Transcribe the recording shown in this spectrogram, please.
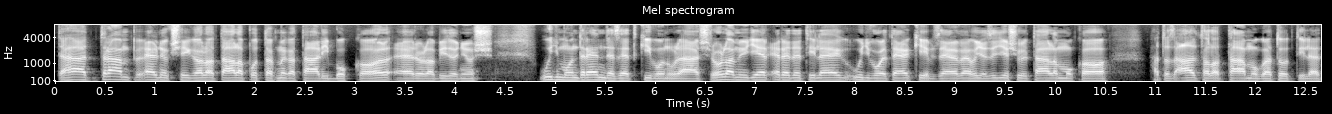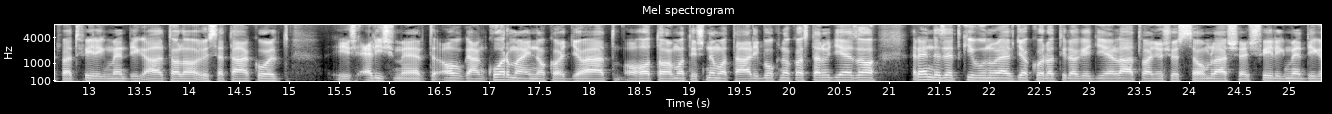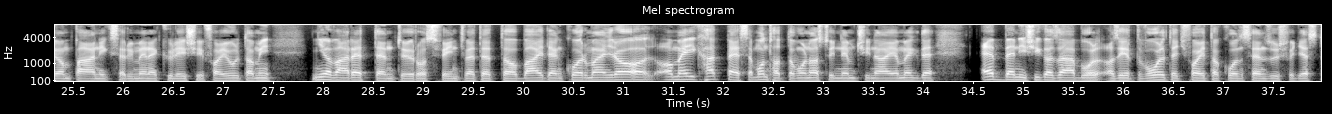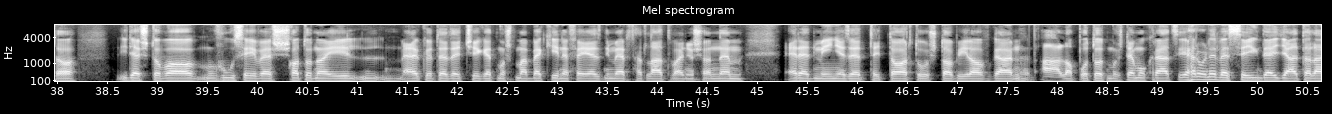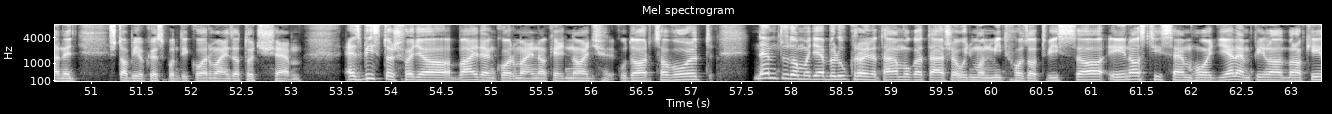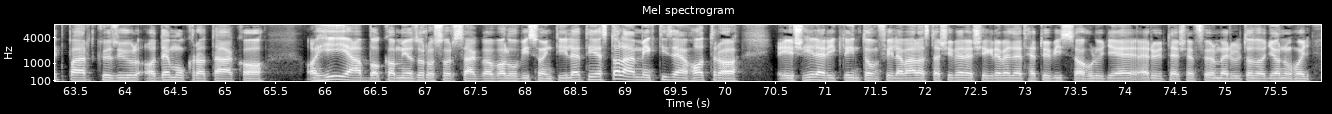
Tehát Trump elnökség alatt állapodtak meg a tálibokkal erről a bizonyos úgymond rendezett kivonulásról, ami ugye eredetileg úgy volt elképzelve, hogy az Egyesült Államok a hát az általa támogatott, illetve hát félig meddig általa összetákolt és elismert afgán kormánynak adja át a hatalmat, és nem a táliboknak. Aztán ugye ez a rendezett kivonulás gyakorlatilag egy ilyen látványos összeomlása, és félig meddig olyan pánikszerű menekülésé fajult, ami nyilván rettentő rossz fényt vetett a Biden kormányra, amelyik hát persze mondhatta volna azt, hogy nem csinálja meg, de ebben is igazából azért volt egyfajta konszenzus, hogy ezt a idestova 20 éves katonai elkötelezettséget most már be kéne fejezni, mert hát látványosan nem eredményezett egy tartós, stabil afgán állapotot. Most demokráciáról ne beszéljünk, de egyáltalán egy stabil központi kormányzatot sem. Ez biztos, hogy a Biden kormánynak egy nagy kudarca volt. Nem tudom, hogy ebből Ukrajna támogatása úgymond mit hozott vissza. Én azt hiszem, hogy jelen pillanatban a két párt közül a demokraták a a héjábbak, ami az Oroszországgal való viszonyt illeti. Ez talán még 16-ra és Hillary Clinton féle választási vereségre vezethető vissza, ahol ugye erőteljesen fölmerült az a gyanú, hogy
